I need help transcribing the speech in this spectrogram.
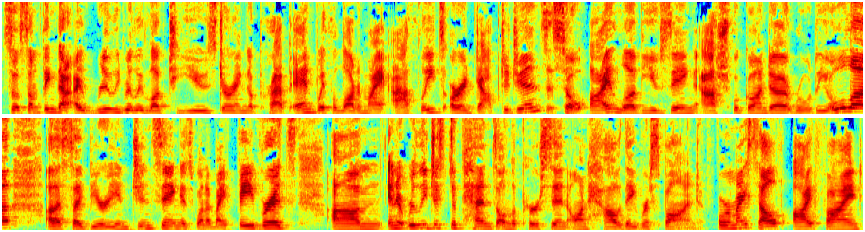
So, something that I really, really love to use during a prep and with a lot of my athletes are adaptogens. So, I love using ashwagandha, rhodiola, uh, Siberian ginseng is one of my favorites. Um, and it really just depends on the person on how they respond. For myself, I find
